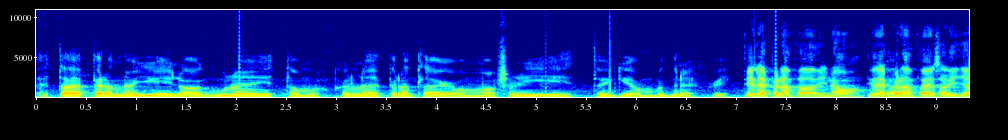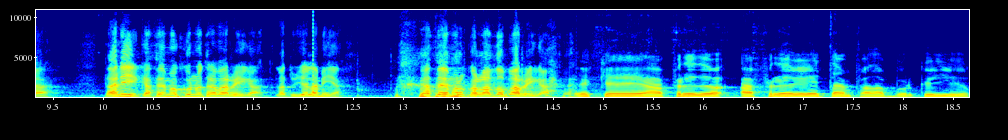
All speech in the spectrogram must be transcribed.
Estamos esperando llegue la vacuna y estamos con la esperanza de que vamos a salir esto y que vamos a tener fe. Tiene esperanza, Dani, ¿no? Tiene Claro. esperanza de salir ya. Dani, ¿qué hacemos con nuestra barriga? La tuya y la mía. ¿Qué hacemos con las dos barrigas? Es que Alfredo, Alfredo está enfadado porque yo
